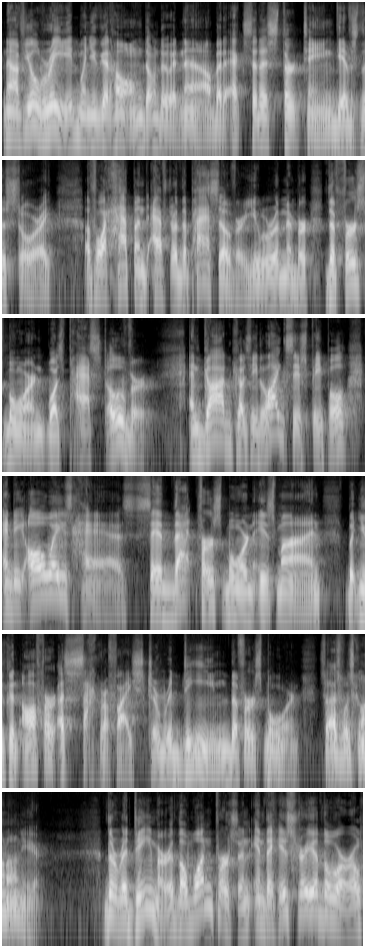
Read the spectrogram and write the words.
Now, if you'll read when you get home, don't do it now, but Exodus 13 gives the story of what happened after the Passover. You will remember the firstborn was passed over. And God, because He likes His people, and He always has, said, That firstborn is mine, but you can offer a sacrifice to redeem the firstborn. So that's what's going on here the Redeemer, the one person in the history of the world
